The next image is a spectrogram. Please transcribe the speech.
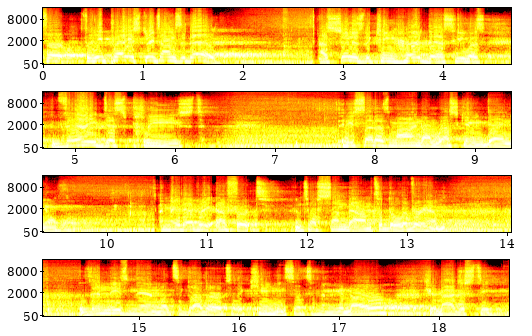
for, for he prays three times a day. As soon as the king heard this, he was very displeased. He set his mind on rescuing Daniel and made every effort until sundown to deliver him. Then these men went together to the king and said to him, You know, your majesty,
